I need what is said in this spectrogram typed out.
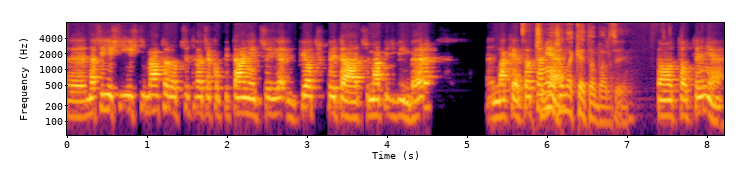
e, znaczy jeśli, jeśli mam to odczytywać jako pytanie, czy Piotr pyta, czy ma pić bimber e, na keto, to Czy nie, może na keto bardziej? to, to ty nie,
